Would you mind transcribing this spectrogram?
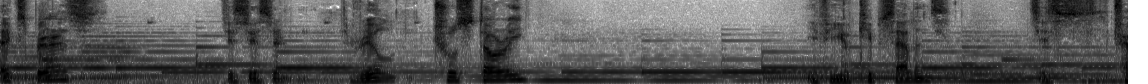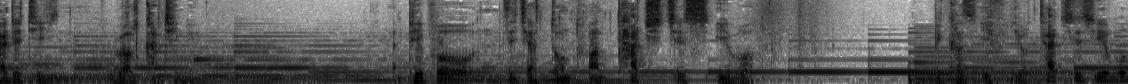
experience. This is a real true story. If you keep silence, this tragedy will continue. And people, they just don't want to touch this evil. Because if you touch this evil,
